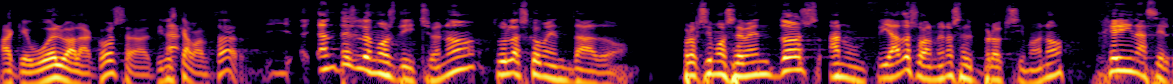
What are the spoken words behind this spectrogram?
a que vuelva la cosa. Tienes que avanzar. Antes lo hemos dicho, ¿no? Tú lo has comentado. Próximos eventos anunciados, o al menos el próximo, ¿no? A Cell.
